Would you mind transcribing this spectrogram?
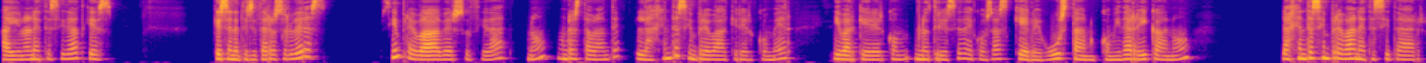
hay una necesidad que es que se necesita resolver es siempre va a haber suciedad, ¿no? Un restaurante, la gente siempre va a querer comer y va a querer nutrirse de cosas que le gustan, comida rica, ¿no? La gente siempre va a necesitar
